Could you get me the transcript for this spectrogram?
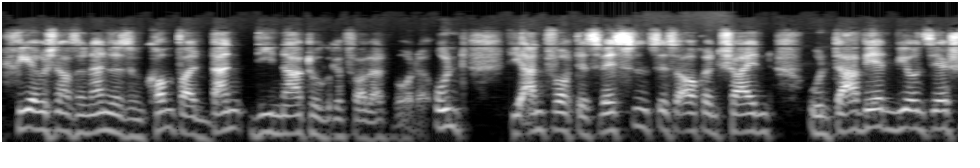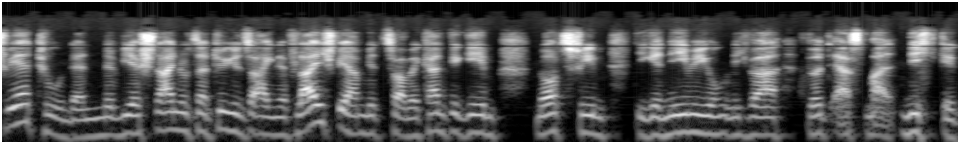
kriegerischen Auseinandersetzungen kommt, weil dann die NATO gefordert wurde. Und die Antwort des Westens ist auch entscheidend. Und da werden wir uns sehr schwer tun, denn wir schneiden uns natürlich ins eigene Fleisch. Wir haben jetzt zwar bekannt gegeben, Nord Stream, die Genehmigung, nicht wahr, wird erstmal nicht ge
